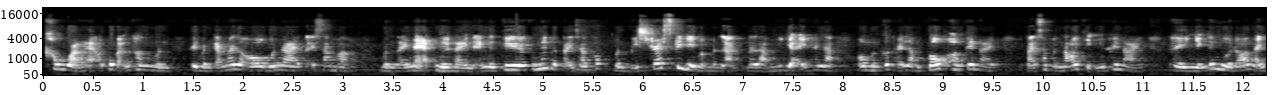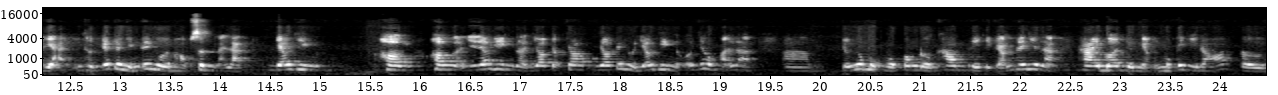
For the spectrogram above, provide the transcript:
không hoàn hảo của bản thân mình thì mình cảm thấy là ô bữa nay tại sao mà mình lại nạt người này nạt người kia? Không biết là tại sao có mình bị stress cái gì mà mình làm mình làm như vậy? Hay là ô mình có thể làm tốt hơn cái này? Tại sao mình nói chuyện như thế này? Thì những cái người đó lại dạy thực chất cho những cái người mà học sinh lại là giáo viên hơn hơn là giáo viên là do cho do cái người giáo viên nữa chứ không phải là à, chỉ có một một con đường không. Thì chị cảm thấy như là hai bên đều nhận một cái gì đó từ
